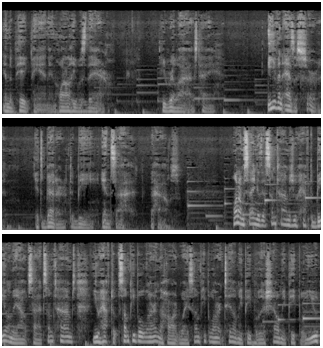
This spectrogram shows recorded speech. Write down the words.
in the pig pen. And while he was there, he realized hey, even as a servant, it's better to be inside the house. What I'm saying is that sometimes you have to be on the outside. Sometimes you have to, some people learn the hard way. Some people aren't tell me people, they're show me people. You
